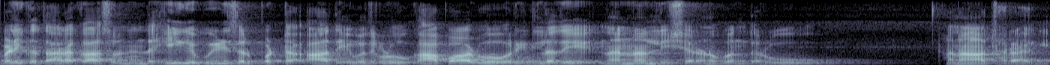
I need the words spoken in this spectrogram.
ಬಳಿಕ ತಾರಕಾಸುರನಿಂದ ಹೀಗೆ ಪೀಡಿಸಲ್ಪಟ್ಟ ಆ ದೇವತೆಗಳು ಕಾಪಾಡುವವರಿಲ್ಲದೆ ನನ್ನಲ್ಲಿ ಶರಣು ಬಂದರು. ಅನಾಥರಾಗಿ.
